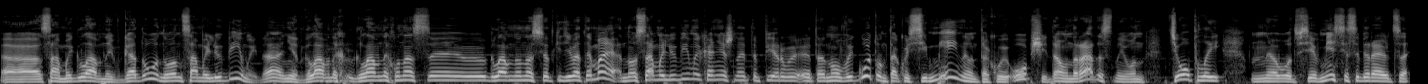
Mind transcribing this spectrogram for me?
э, самый главный в году, но он самый любимый, да, нет, главных, главных у нас, э, главный у нас все-таки 9 мая, но самый любимый, конечно, это первый, это Новый год, он такой семейный, он такой общий, да, он радостный, он теплый, вот, все вместе собираются,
